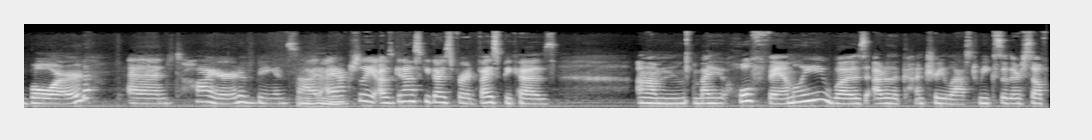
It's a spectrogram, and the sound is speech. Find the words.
bored and tired of being inside. Mm-hmm. I actually I was gonna ask you guys for advice because um, my whole family was out of the country last week, so they're self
